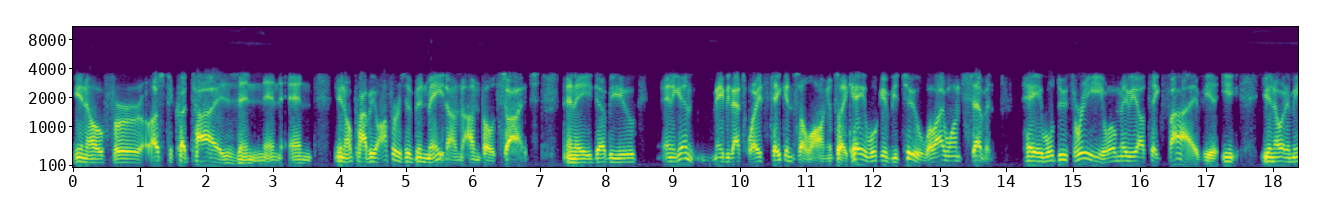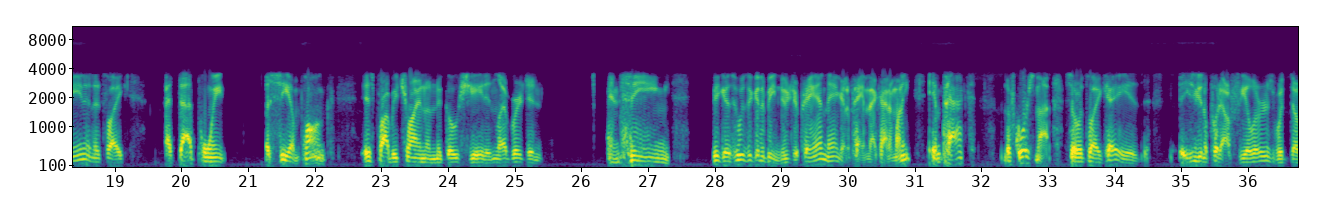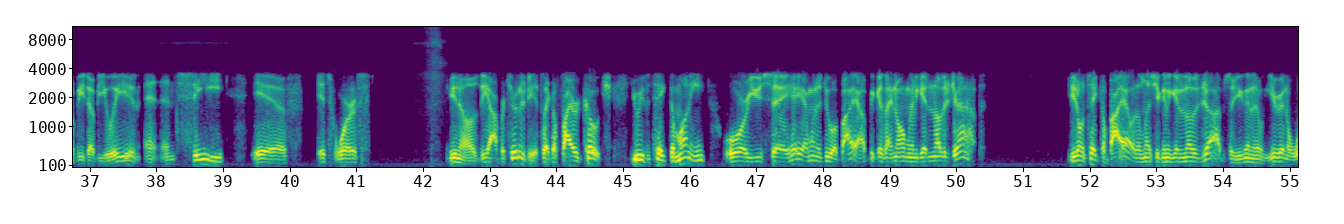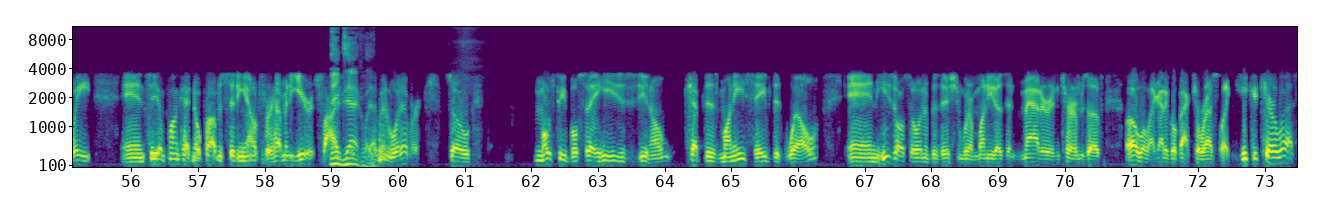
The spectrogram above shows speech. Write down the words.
You know, for us to cut ties and and and you know, probably offers have been made on on both sides. And AEW and again, maybe that's why it's taken so long. It's like, hey, we'll give you two. Well, I want seven. Hey, we'll do three. Well, maybe I'll take five. You, you, you know what I mean? And it's like, at that point, a CM Punk is probably trying to negotiate and leverage and and seeing because who's it going to be? New Japan? They ain't going to pay him that kind of money. Impact? Of course not. So it's like, hey, he's going to put out feelers with WWE and, and, and see if it's worth you know the opportunity it's like a fired coach you either take the money or you say hey i'm going to do a buyout because i know i'm going to get another job you don't take a buyout unless you're going to get another job. So you're going to you're going to wait. And CM Punk had no problem sitting out for how many years? Five six, Exactly. seven whatever. So most people say he's you know kept his money saved it well. And he's also in a position where money doesn't matter in terms of oh well i got to go back to wrestling. He could care less.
